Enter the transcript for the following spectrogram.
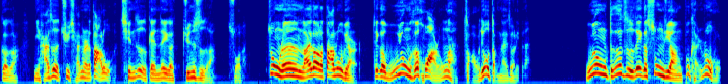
哥哥，你还是去前面的大路，亲自跟那个军师啊说吧。”众人来到了大路边儿这个吴用和花荣啊，早就等在这里了。吴用得知这个宋江不肯入伙，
